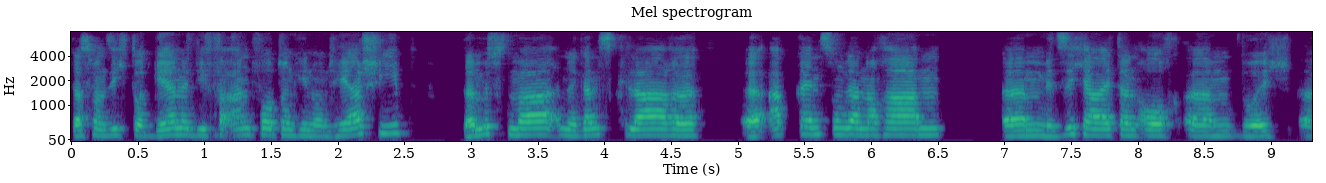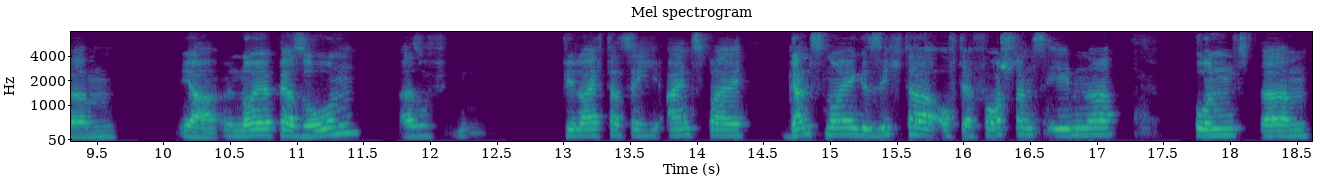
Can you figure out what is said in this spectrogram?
dass man sich dort gerne die Verantwortung hin und her schiebt. Da müssten wir eine ganz klare äh, Abgrenzung dann noch haben, ähm, mit Sicherheit dann auch ähm, durch ähm, ja, neue Personen, also vielleicht tatsächlich ein, zwei ganz neue Gesichter auf der Vorstandsebene. Und ähm,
